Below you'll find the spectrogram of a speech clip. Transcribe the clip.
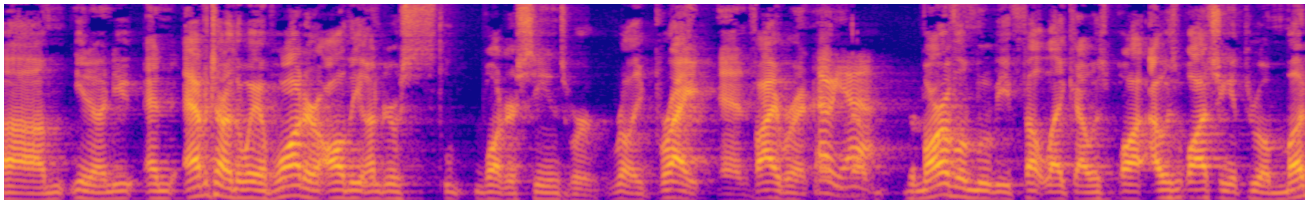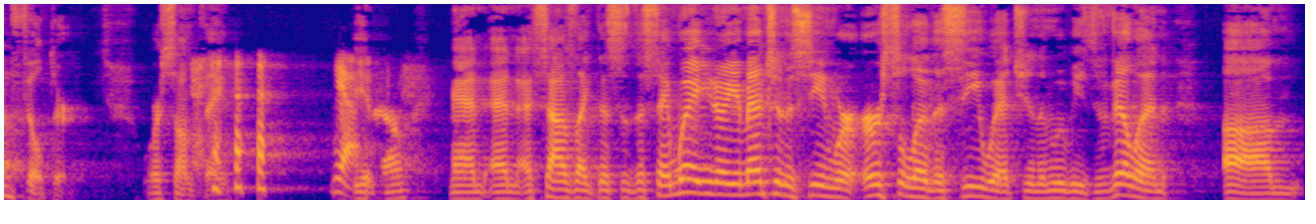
Um, you know, and you and Avatar: The Way of Water, all the underwater scenes were really bright and vibrant. Oh, and, yeah. uh, the Marvel movie felt like I was wa- I was watching it through a mud filter or something. Yeah. you know and and it sounds like this is the same way you know you mentioned the scene where ursula the sea witch in the movie's villain um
